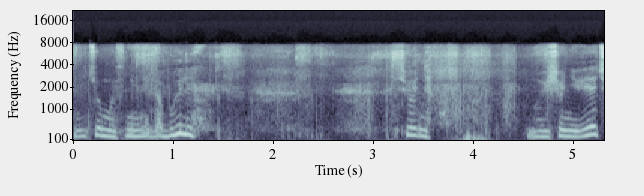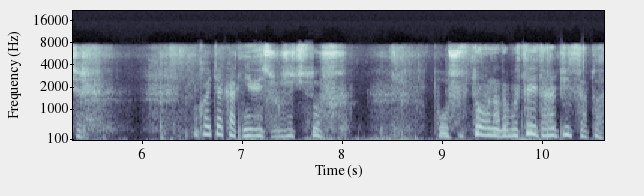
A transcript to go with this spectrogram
Ничего мы с ним не добыли сегодня. Но еще не вечер. Ну хотя как не вечер, уже часов пол шестого. Надо быстрее торопиться, а то,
